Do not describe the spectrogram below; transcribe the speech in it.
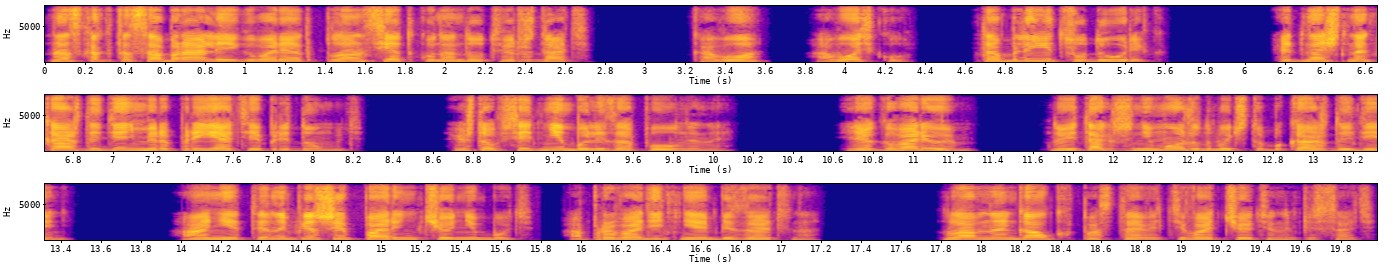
Нас как-то собрали и говорят, план-сетку надо утверждать. Кого? Авоську? Таблицу, дурик. Это значит на каждый день мероприятие придумать. И чтоб все дни были заполнены. Я говорю им, ну и так же не может быть, чтобы каждый день. А нет, ты напиши, парень, что-нибудь, а проводить не обязательно. Главное галку поставить и в отчете написать.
